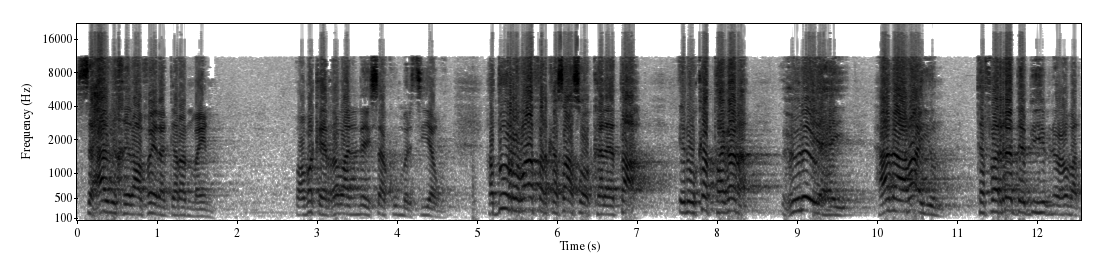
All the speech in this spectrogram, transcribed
saxaabi khilaafayna garan mayno waa markay rabaan inay saa ku marsiiyaan hadduu rabo aarka saas oo kaleeta ah inuu ka tagana wuxuu leeyahay hadaa ra'yun tafarada bihi ibnu cumar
